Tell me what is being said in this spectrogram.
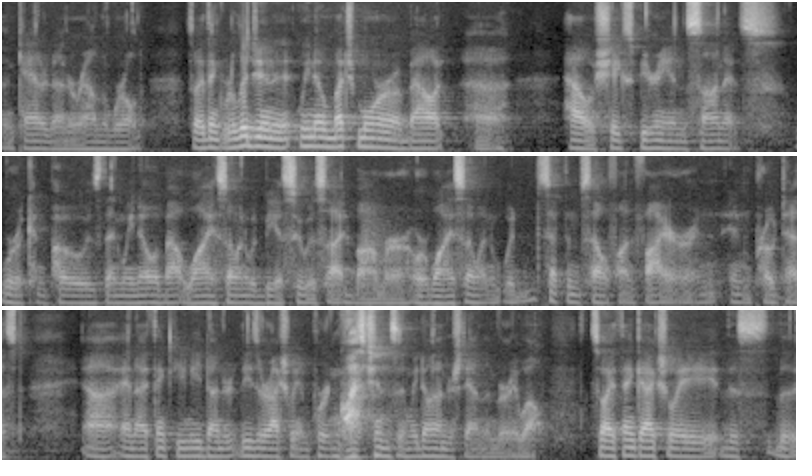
in Canada and around the world. So I think religion, we know much more about uh, how Shakespearean sonnets were composed than we know about why someone would be a suicide bomber or why someone would set themselves on fire in, in protest. Uh, and I think you need to under, these are actually important questions and we don't understand them very well. So I think actually this, the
